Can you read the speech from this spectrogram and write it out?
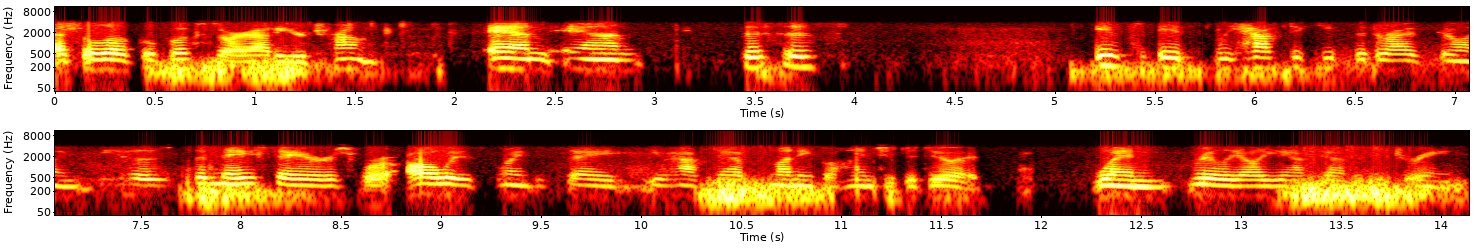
at the local bookstore out of your trunk, and and this is it's it we have to keep the drive going because the naysayers were always going to say you have to have money behind you to do it when really all you have to have is a dream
